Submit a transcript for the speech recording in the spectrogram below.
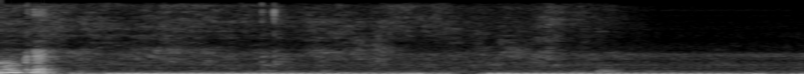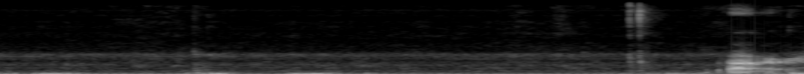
Okay. R.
